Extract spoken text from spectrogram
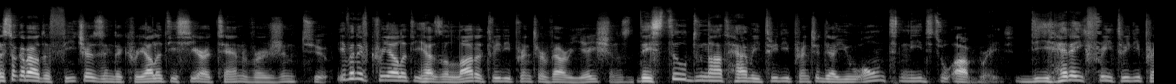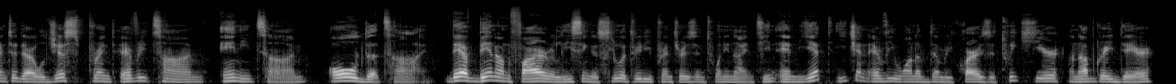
Let's talk about the features in the Creality CR10 version 2. Even if Creality has a lot of 3D printer variations, they still do not have a 3D printer that you won't need to upgrade. The headache-free 3D printer that will just print every time, anytime, all the time. They have been on fire releasing a slew of 3D printers in 2019 and yet each and every one of them requires a tweak here, an upgrade there,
